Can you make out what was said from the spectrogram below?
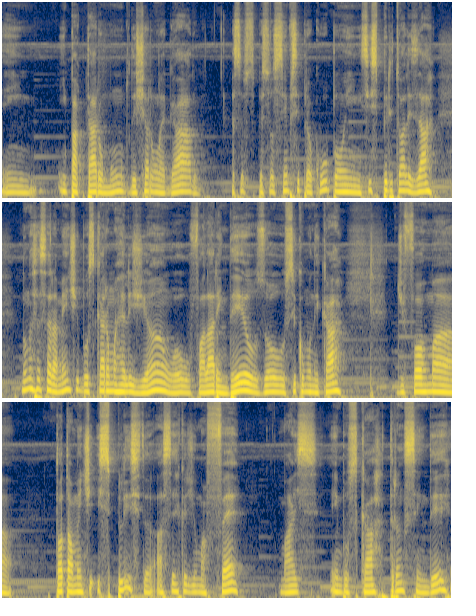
em impactar o mundo, deixar um legado. Essas pessoas sempre se preocupam em se espiritualizar não necessariamente buscar uma religião ou falar em Deus ou se comunicar de forma totalmente explícita acerca de uma fé, mas em buscar transcender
